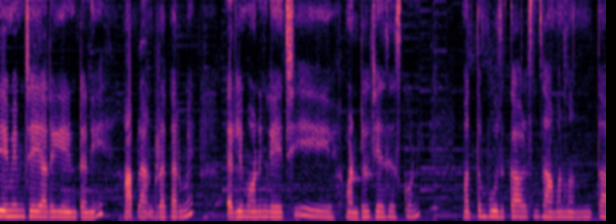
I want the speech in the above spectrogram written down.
ఏమేమి చేయాలి ఏంటని ఆ ప్లాన్ ప్రకారమే ఎర్లీ మార్నింగ్ లేచి వంటలు చేసేసుకొని మొత్తం పూజకు కావాల్సిన సామాన్ అంతా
